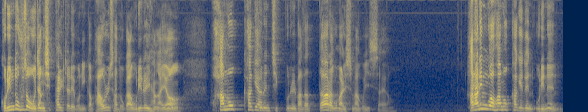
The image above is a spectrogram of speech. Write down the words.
고린도 후서 5장 18절에 보니까 바울 사도가 우리를 향하여 화목하게 하는 직분을 받았다라고 말씀하고 있어요. 하나님과 화목하게 된 우리는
